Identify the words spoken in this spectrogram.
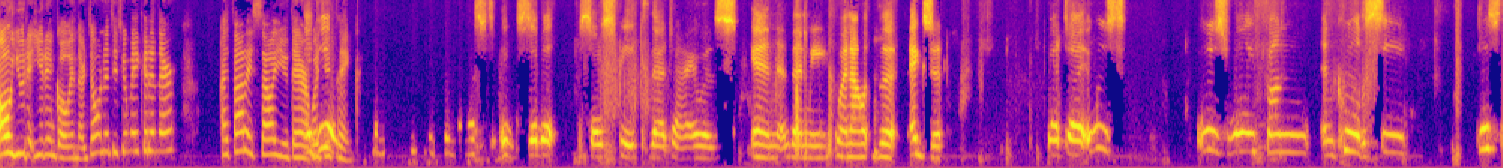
Oh, you did. You didn't go in there. Donna, did you make it in there? I thought I saw you there. I what do you think? the last exhibit, so to speak, that I was in, and then we went out the exit. But uh, it was it was really fun and cool to see just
